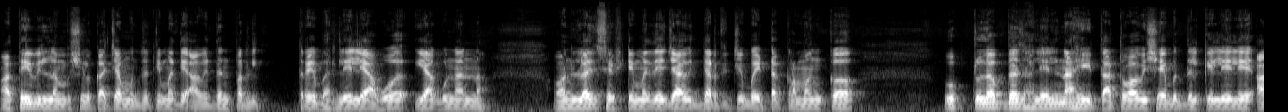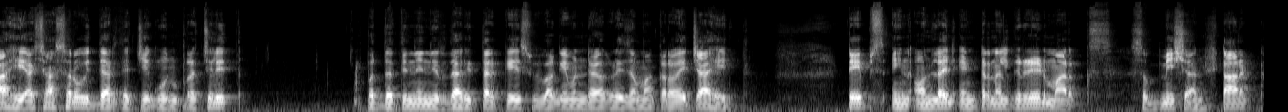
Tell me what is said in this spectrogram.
अति विलंब शुल्काच्या मुदतीमध्ये आवेदन पत्रे भरलेल्या व या गुणांना ऑनलाईन सिस्टीममध्ये ज्या विद्यार्थ्याचे बैठक क्रमांक उपलब्ध झालेले नाहीत अथवा विषयाबद्दल केलेले आहे. अशा सर्व विद्यार्थ्याचे गुण प्रचलित पद्धतीने निर्धारित तारखेस विभागीय मंडळाकडे जमा करावायचे आहेत. Tips in online internal grade marks submission start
